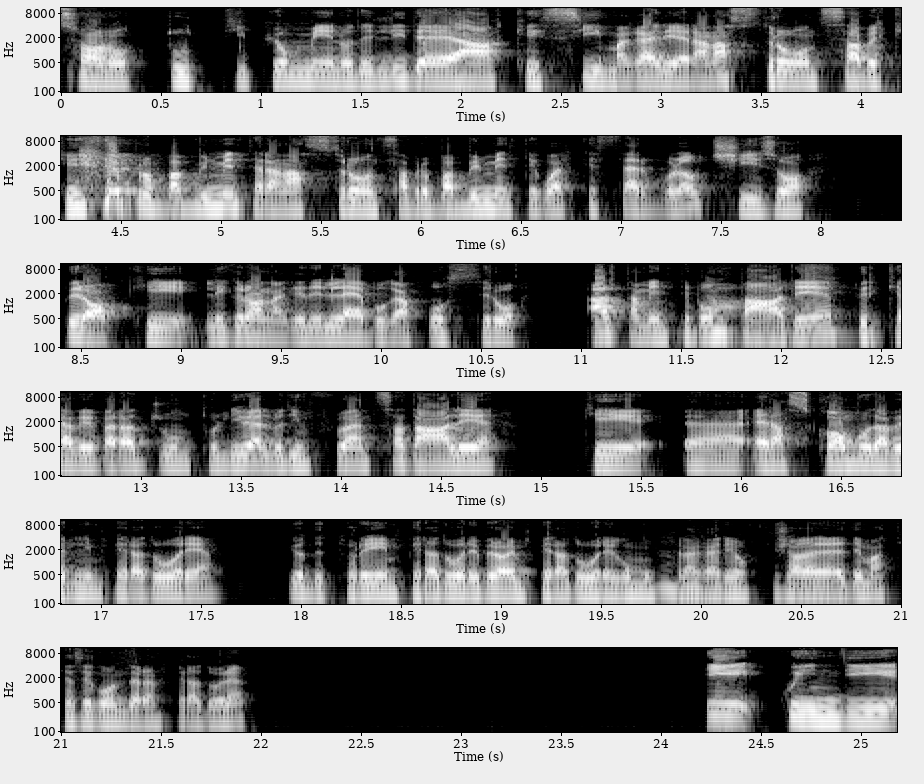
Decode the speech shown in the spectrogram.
Sono tutti più o meno dell'idea che sì, magari era una stronza, perché probabilmente era una stronza, probabilmente qualche servo l'ha ucciso, però che le cronache dell'epoca fossero altamente pompate sì. perché aveva raggiunto un livello di influenza tale che eh, era scomoda per l'imperatore. Io ho detto re imperatore, però imperatore comunque, la Mhm. carica ufficiale di Mattia II era imperatore. E quindi,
